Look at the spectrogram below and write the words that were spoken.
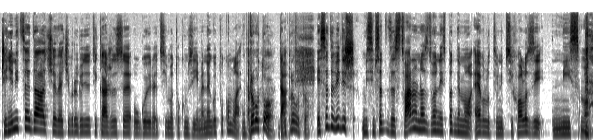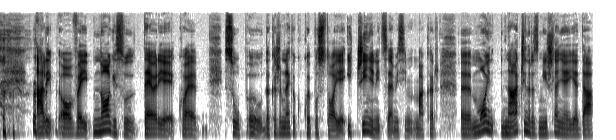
Činjenica je da će veći broj ljudi da ti kaže da se ugoji recimo tokom zime nego tokom leta. Upravo to, da. upravo to. E sad da vidiš, mislim sad da stvarno nas dvoje ne ispadnemo evolutivni psiholozi, nismo. ali ovaj, mnoge su teorije koje su, da kažem nekako, koje postoje i činjenice, mislim, makar e, moj način razmišljanja je da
